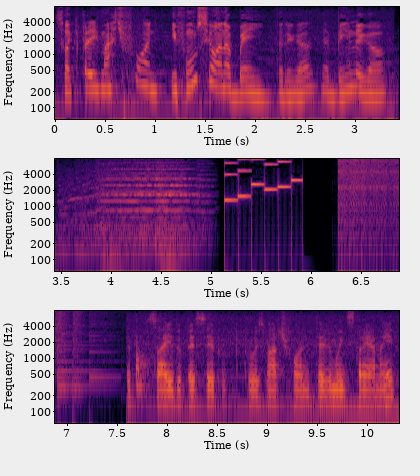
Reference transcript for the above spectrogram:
só que pra smartphone. E funciona bem, tá ligado? É bem legal. Sair do PC pro, pro smartphone teve muito estranhamento?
